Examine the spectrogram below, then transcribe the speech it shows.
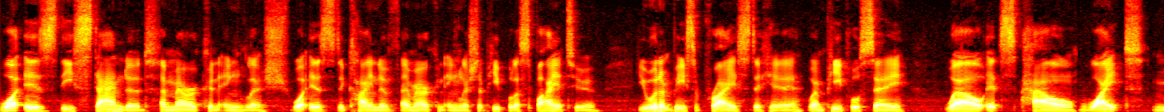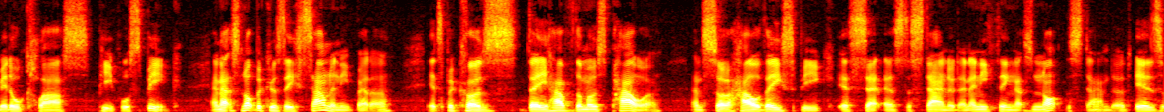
what is the standard American English? What is the kind of American English that people aspire to? You wouldn't be surprised to hear when people say, well, it's how white middle class people speak. And that's not because they sound any better, it's because they have the most power. And so how they speak is set as the standard, and anything that's not the standard is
